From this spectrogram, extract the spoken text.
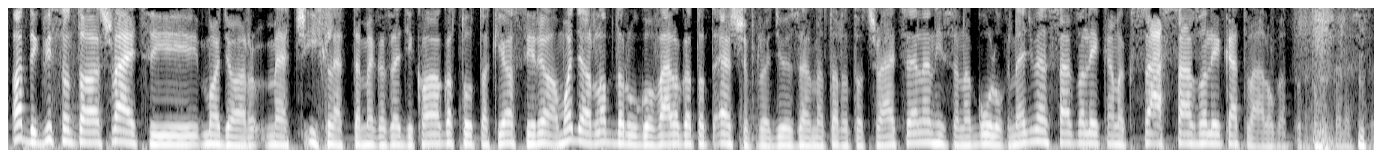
Addig viszont a svájci-magyar meccs ihlette meg az egyik hallgatót, aki azt írja, a magyar labdarúgó válogatott elsőprő győzelmet aratott Svájc ellen, hiszen a gólok 40%-ának 100%-át válogatottunk szerezte.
